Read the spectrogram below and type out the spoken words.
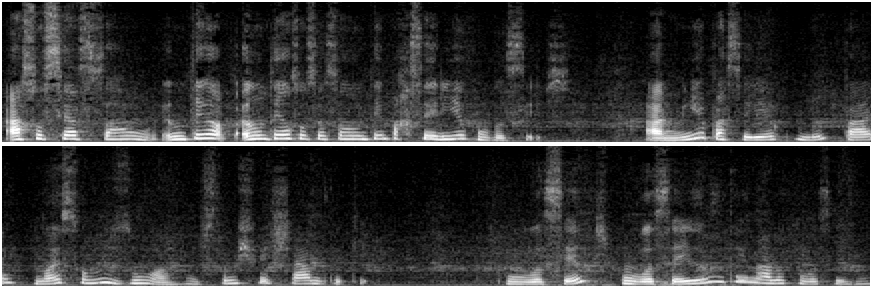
Associação. Eu não tenho, eu não tenho associação, eu não tenho parceria com vocês. A minha parceria é com meu pai. Nós somos um, ó. Nós estamos fechados aqui. Com vocês, com vocês eu não tenho nada com vocês, né?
